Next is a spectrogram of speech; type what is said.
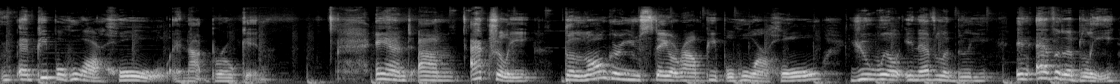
and people who are whole and not broken. And um, actually, the longer you stay around people who are whole, you will inevitably inevitably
